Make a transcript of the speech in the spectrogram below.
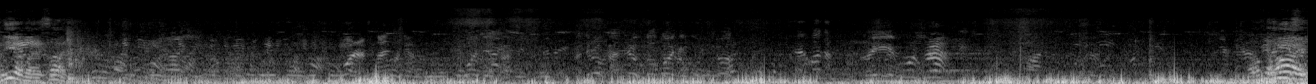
Левая, Саня. Убегай!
